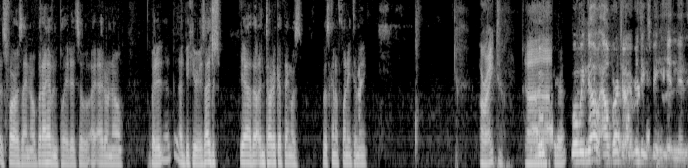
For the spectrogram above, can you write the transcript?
as far as I know. But I haven't played it, so I, I don't know. But it, I'd be curious. I just yeah, the Antarctica thing was was kind of funny to me. All right. Well, Uh, well, we know Alberto. Everything's being hidden in,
